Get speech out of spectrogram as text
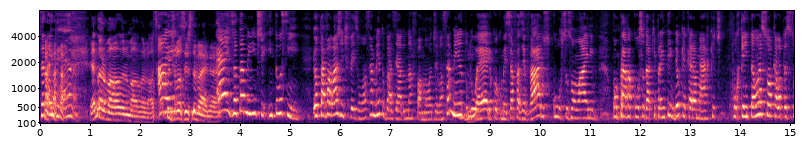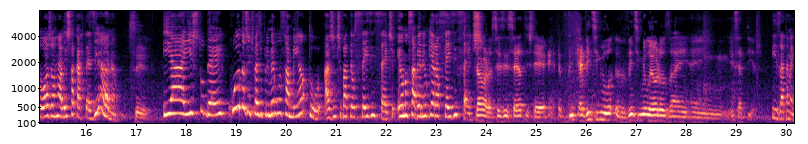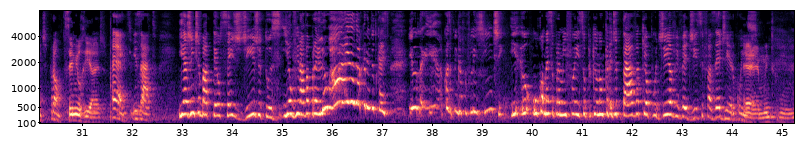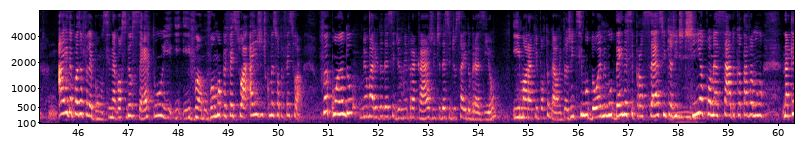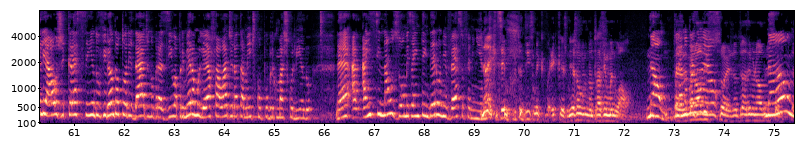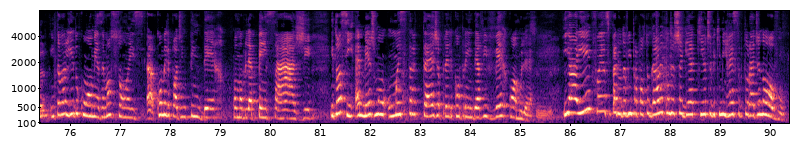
Você tá entendendo? É normal, normal, normal. Calhar Aí- todos vocês também, não é? Exatamente. Então, assim, eu tava lá, a gente fez um lançamento baseado na fórmula de lançamento do Érico. Eu comecei a fazer vários cursos online, comprava curso daqui pra entender o que era marketing. Porque então eu sou aquela pessoa jornalista cartesiana. Sim. E aí estudei. Quando a gente fez o primeiro lançamento, a gente bateu 6 em 7. Eu não sabia nem o que era 6 em 7. Já agora, 6 em 7, isto é, é, vi- é 25, mil, eh, 25 mil euros em, em, em 7 dias. Exatamente, pronto. 100 mil reais. É, 25 exato. E a gente bateu seis dígitos e eu virava pra ele, eu, ai, eu não acredito que é isso. E, eu- e a coisa pinga eu falei, gente, e eu- o começo pra mim foi isso, porque eu não acreditava que eu podia viver disso e fazer dinheiro com isso. É, é muito muito comum. Aí depois eu falei, bom, esse negócio deu certo e, e- e vamos, vamos aperfeiçoar. Aí a gente começou a aperfeiçoar. Foi quando meu marido decidiu vir pra cá, a gente decidiu sair do Brasil e morar aqui em Portugal. Então a gente se mudou, eu me mudei nesse processo em que a gente tinha começado, que eu tava no, naquele auge crescendo, virando autoridade no Brasil. Brasil a primeira mulher a falar diretamente com o público masculino, né? A, a ensinar os homens a entender o universo feminino. Não, é que isso é importantíssimo, é que, é que as mulheres não, não trazem um manual. Não, mulher não traz manual de instruções, não trazem manual de Não, então eu lido com o homem as emoções, ah, como ele pode entender como a mulher pensa, age. Então, assim, é mesmo uma estratégia para ele compreender a viver com a mulher. Sim. E aí foi esse período, eu vim para Portugal e quando eu cheguei aqui eu tive que me reestruturar de novo.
